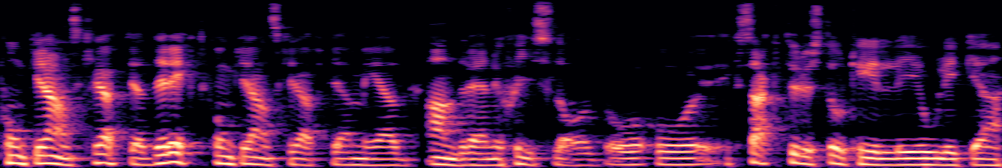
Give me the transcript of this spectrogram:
konkurrenskraftiga, direkt konkurrenskraftiga med andra energislag. Och, och exakt hur det står till i olika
